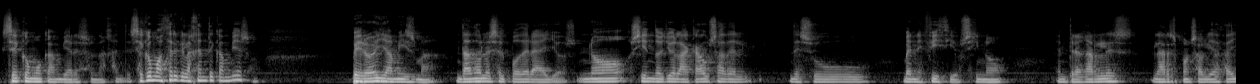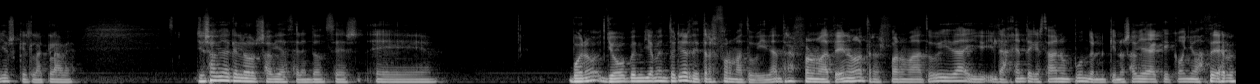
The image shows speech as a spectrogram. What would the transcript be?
sé cómo cambiar eso en la gente. Sé cómo hacer que la gente cambie eso. Pero ella misma, dándoles el poder a ellos, no siendo yo la causa de su beneficio, sino entregarles la responsabilidad a ellos, que es la clave. Yo sabía que lo sabía hacer, entonces. eh, bueno, yo vendía mentorías de transforma tu vida, transfórmate, ¿no? Transforma tu vida. Y, la gente que estaba en un punto en el que no sabía qué coño hacer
